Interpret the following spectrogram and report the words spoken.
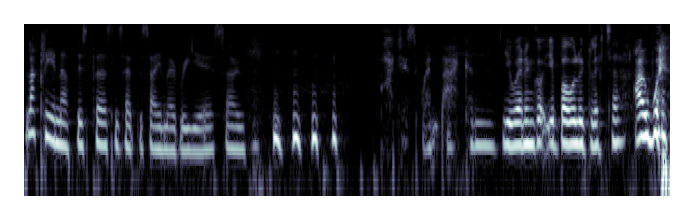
Luckily enough, this person said the same every year. So I just went back and you went and got your bowl of glitter I went,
